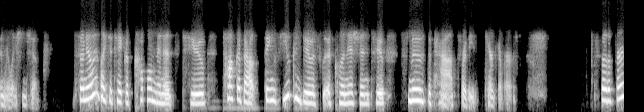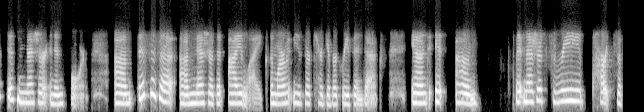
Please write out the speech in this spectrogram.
and relationships. So now I'd like to take a couple minutes to talk about things you can do as a clinician to smooth the path for these caregivers. So the first is measure and inform. Um, this is a, a, measure that I like, the Marwit Meuser Caregiver Grief Index, and it um, it measures three parts of,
